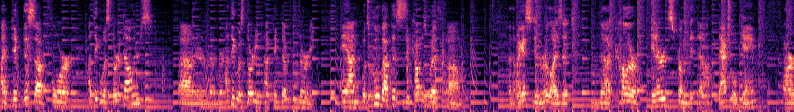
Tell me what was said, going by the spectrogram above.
I picked this up for, I think it was thirty dollars. I don't even remember. I think it was thirty. I picked it up for thirty. And what's cool about this is it comes with, um, I guess you didn't realize it, the color innards from the, uh, the actual game are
